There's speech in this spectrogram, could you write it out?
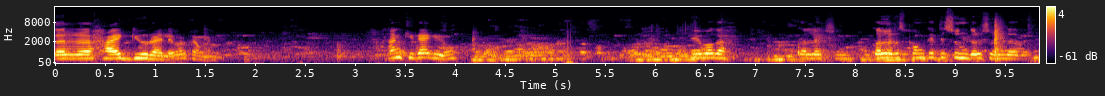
तर हा एक घेऊ राहिले बरं का मी. आणखी काय घेऊ? हे बघा. कलेक्शन. कलर्स पण किती सुंदर सुंदर आहे.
